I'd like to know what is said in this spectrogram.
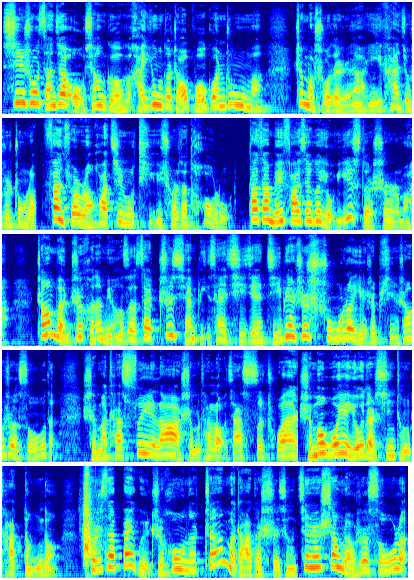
心说咱家偶像哥哥还用得着博关注吗？这么说的人啊，一看就是中了饭圈文化进入体育圈的套路。大家没发现个有意思的事儿吗？张本智和的名字在之前比赛期间，即便是输了，也是频上热搜的。什么他碎了，什么他老家四川，什么我也有点心疼他等等。可是，在败鬼之后呢，这么大的事情竟然上不了热搜了，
